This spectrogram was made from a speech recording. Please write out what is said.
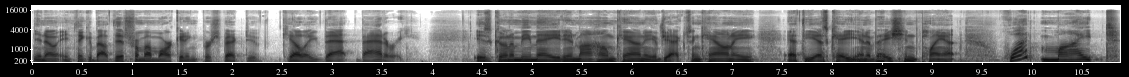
you know, and think about this from a marketing perspective, Kelli, that battery is going to be made in my home county of Jackson County at the SK Innovation Plant. What might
